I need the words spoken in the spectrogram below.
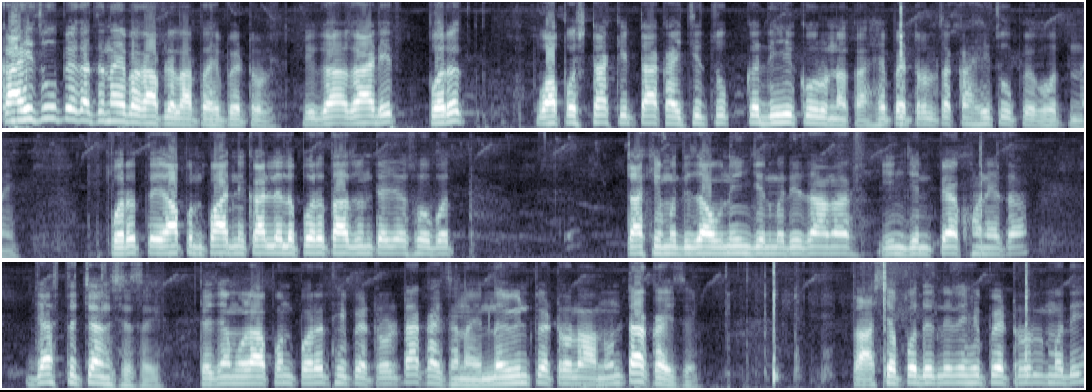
काहीच उपयोगाचं नाही बघा आपल्याला आता हे पेट्रोल ही गा गाडीत परत वापस टाकीत टाकायची चूक कधीही करू नका. हे पेट्रोलचा काहीच उपयोग होत नाही. परत आपण पाणी काढलेलं परत अजून त्याच्यासोबत टाकीमध्ये जाऊन इंजिनमध्ये जाणार. इंजिन पॅक होण्याचा जास्त चान्सेस आहे. त्याच्यामुळे आपण परत हे पेट्रोल टाकायचं नाही. नवीन पेट्रोल आणून टाकायचं तर अशा पद्धतीने हे पेट्रोलमध्ये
